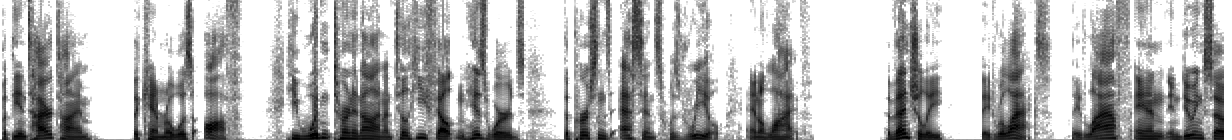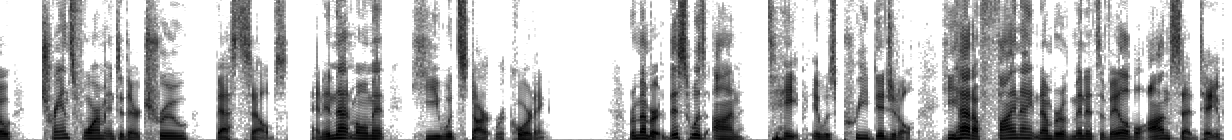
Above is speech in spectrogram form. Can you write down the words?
But the entire time, the camera was off. He wouldn't turn it on until he felt, in his words, the person's essence was real and alive. Eventually, they'd relax they'd laugh and, in doing so, transform into their true best selves. And in that moment, he would start recording. Remember, this was on tape, it was pre digital. He had a finite number of minutes available on said tape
